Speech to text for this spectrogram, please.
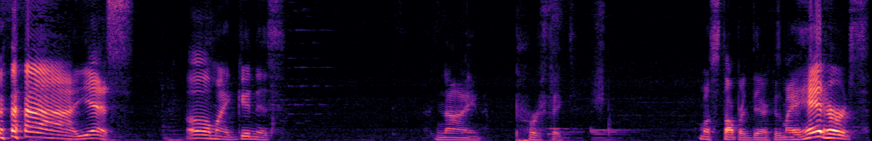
yes! Oh my goodness. Nine. Perfect. I'm gonna stop right there because my head hurts.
